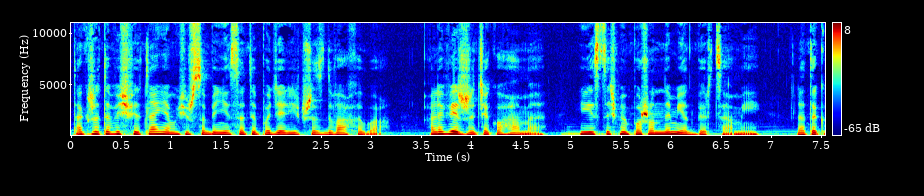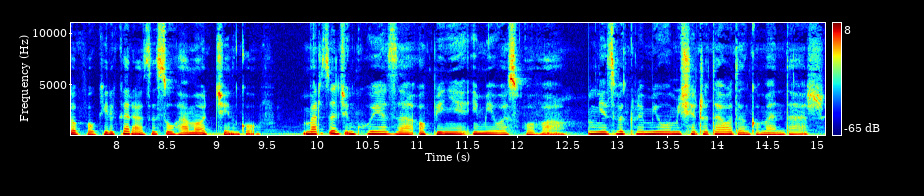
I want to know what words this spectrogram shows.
Także te wyświetlenia musisz sobie niestety podzielić przez dwa chyba. Ale wiesz, że cię kochamy i jesteśmy porządnymi odbiorcami, dlatego po kilka razy słuchamy odcinków. Bardzo dziękuję za opinie i miłe słowa. Niezwykle miło mi się czytało ten komentarz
